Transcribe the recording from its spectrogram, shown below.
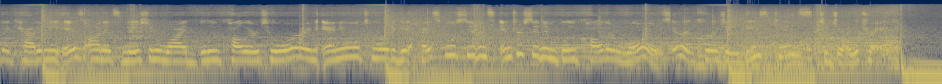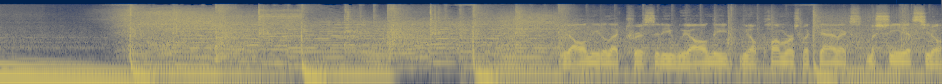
The Academy is on its nationwide blue collar tour, an annual tour to get high school students interested in blue collar roles. They're encouraging these kids to join the trade. We all need electricity. We all need, you know, plumbers, mechanics, machinists, you know,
